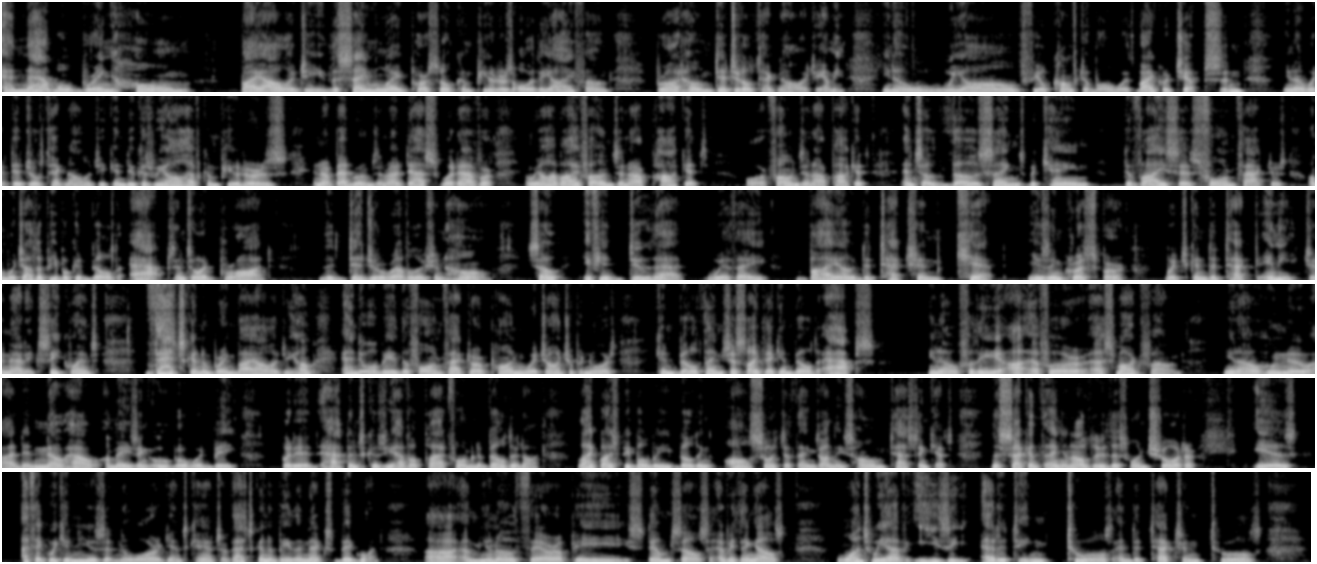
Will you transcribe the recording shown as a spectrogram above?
And that will bring home biology the same way personal computers or the iPhone brought home digital technology. I mean, you know, we all feel comfortable with microchips and, you know, what digital technology can do because we all have computers in our bedrooms, in our desks, whatever, and we all have iPhones in our pockets or phones in our pockets. And so those things became devices, form factors on which other people could build apps. And so it brought the digital revolution home. So if you do that with a biodetection kit using CRISPR, which can detect any genetic sequence, that's going to bring biology home. And it will be the form factor upon which entrepreneurs can build things just like they can build apps, you know, for the uh, for a smartphone. You know, who knew? I didn't know how amazing Uber would be, but it happens because you have a platform to build it on. Likewise, people will be building all sorts of things on these home testing kits. The second thing, and I'll do this one shorter, is I think we can use it in the war against cancer. That's going to be the next big one. Uh, immunotherapy, stem cells, everything else. Once we have easy editing tools and detection tools,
